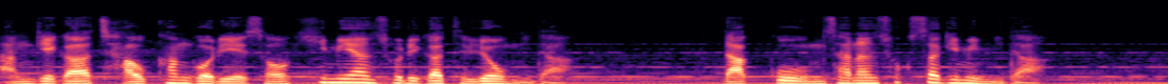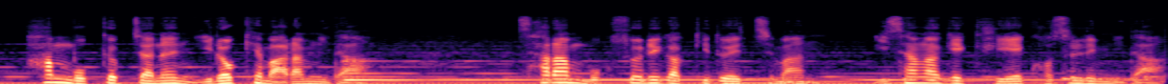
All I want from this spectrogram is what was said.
안개가 자욱한 거리에서 희미한 소리가 들려옵니다. 낮고 음산한 속삭임입니다. 한 목격자는 이렇게 말합니다. 사람 목소리 같기도 했지만 이상하게 귀에 거슬립니다.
